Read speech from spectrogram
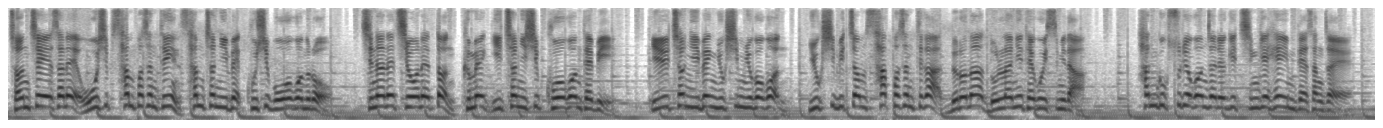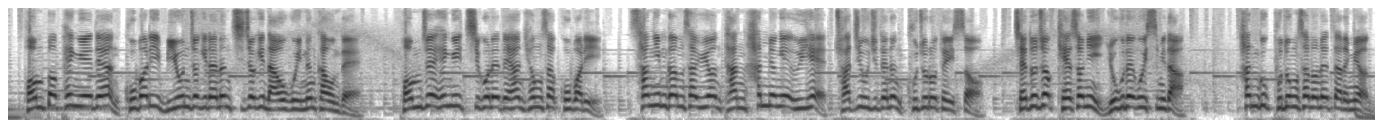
전체 예산의 53%인 3,295억 원으로 지난해 지원했던 금액 2,029억 원 대비 1,266억 원, 62.4%가 늘어나 논란이 되고 있습니다. 한국수력원자력이 징계 해임 대상자의 범법 행위에 대한 고발이 미온적이라는 지적이 나오고 있는 가운데 범죄 행위 직원에 대한 형사 고발이 상임감사위원 단 한 명에 의해 좌지우지되는 구조로 돼 있어 제도적 개선이 요구되고 있습니다. 한국부동산원에 따르면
